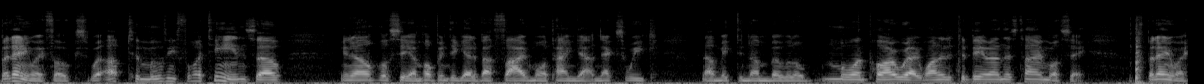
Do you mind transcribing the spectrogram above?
But anyway, folks, we're up to movie 14, so you know we'll see. I'm hoping to get about five more panged out next week. That'll make the number a little more on par where I wanted it to be around this time. We'll see. But anyway,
